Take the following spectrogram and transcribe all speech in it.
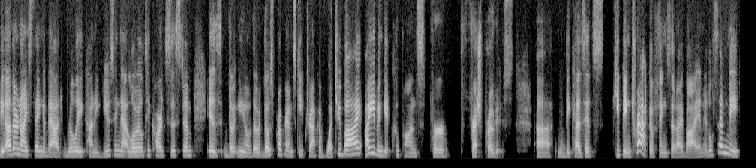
The other nice thing about really kind of using that loyalty card system is the you know the, those programs keep track of what you buy. I even get coupons for fresh produce uh, because it's keeping track of things that I buy and it'll send me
